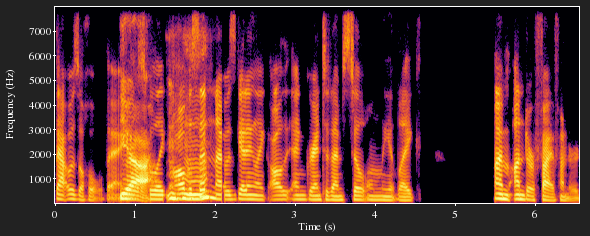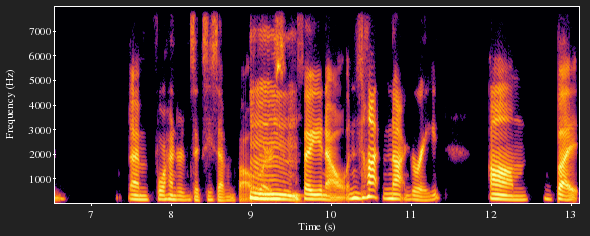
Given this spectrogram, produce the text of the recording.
that was a whole thing yeah so like mm-hmm. all of a mm-hmm. sudden i was getting like all and granted i'm still only at like i'm under 500 i'm 467 followers mm. so you know not not great um but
